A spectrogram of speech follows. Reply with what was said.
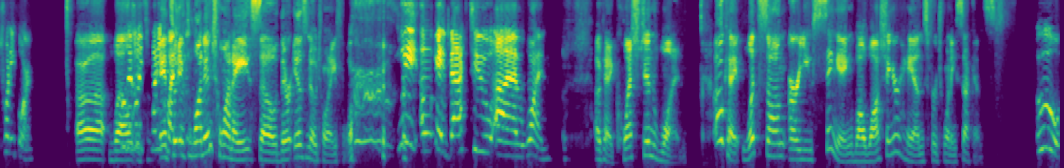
24. Uh, well, it's, it's, it's one in twenty, so there is no twenty-four. Wait, okay, back to uh one. okay, question one. Okay, what song are you singing while washing your hands for twenty seconds? Ooh,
